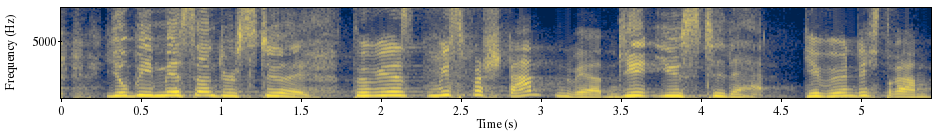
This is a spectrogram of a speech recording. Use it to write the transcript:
You'll be misunderstood. Du wirst missverstanden werden. Get used to that. Gewöhn dich dran.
